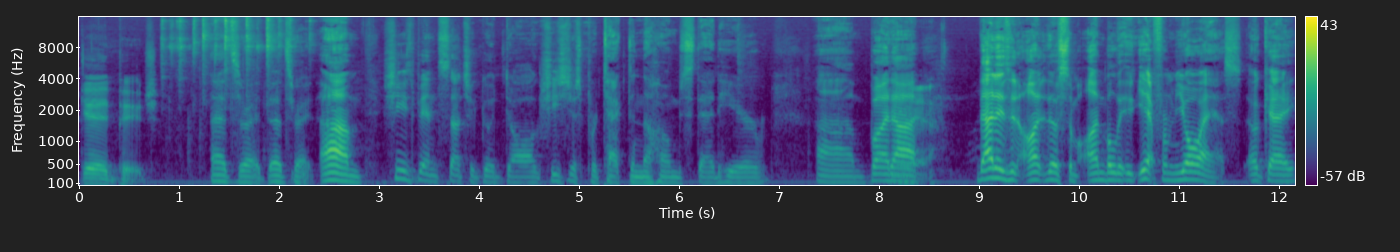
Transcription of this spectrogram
Good pooch. That's right. That's right. Um, she's been such a good dog. She's just protecting the homestead here. Um, but uh, Yeah. That is an un- there's some unbelievable yeah from your ass. Okay,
